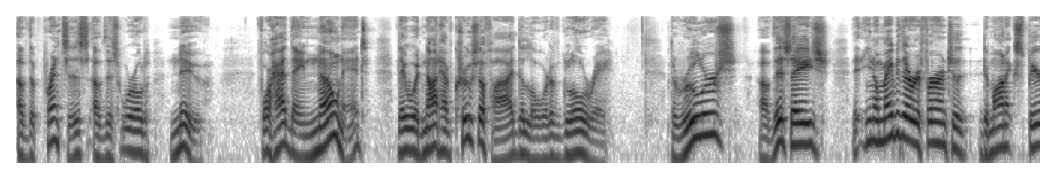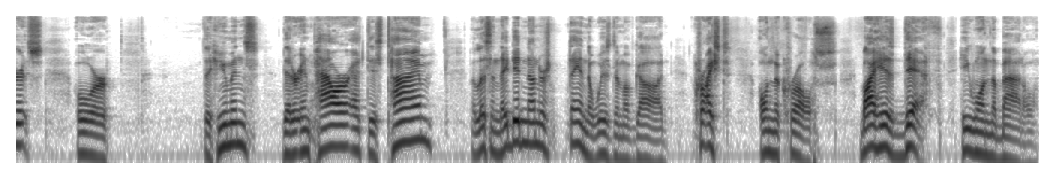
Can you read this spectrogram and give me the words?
of the princes of this world knew. For had they known it, they would not have crucified the Lord of glory. The rulers of this age, you know, maybe they're referring to demonic spirits or the humans that are in power at this time. But listen, they didn't understand the wisdom of God. Christ on the cross, by his death, he won the battle.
